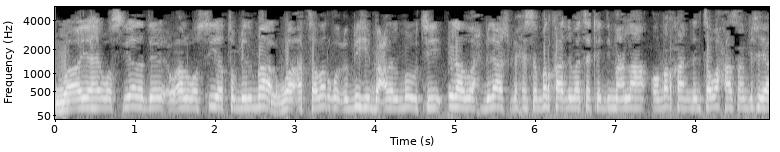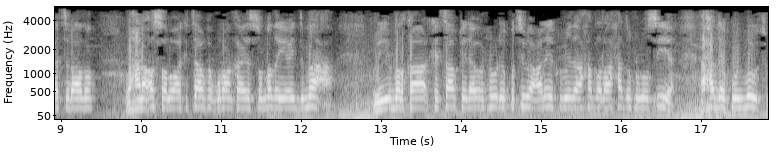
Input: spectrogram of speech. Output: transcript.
ويهي وصية الوصية بالمال والتبرع به بعد الموت. إلى ذو بلاش بحيث مرقى لما تكدم عنها ومرقى انت وحسن بحيات راضه وحنا أصل وكتابك القرآن كاي السنة يا إجماعة ويمرقى كتابك إلى وحوري كتب عليكم إذا حضر أحدكم الوصية أحدكم الموت.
